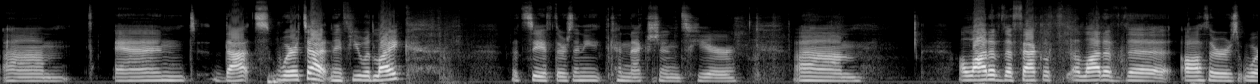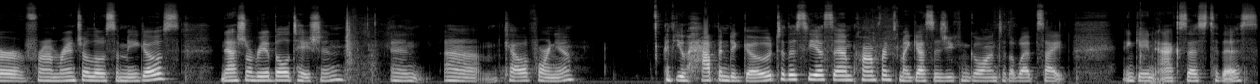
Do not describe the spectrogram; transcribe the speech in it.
Um, and that's where it's at. And if you would like, let's see if there's any connections here. Um, a lot of the faculty, a lot of the authors were from Rancho Los Amigos National Rehabilitation in um, California. If you happen to go to the CSM conference, my guess is you can go onto the website and gain access to this.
